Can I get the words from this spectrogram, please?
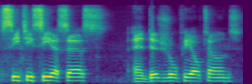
CTCSS and digital PL tones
